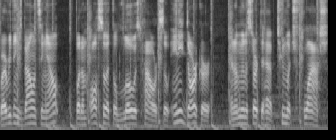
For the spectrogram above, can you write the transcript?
where everything's balancing out, but I'm also at the lowest power. So any darker, and I'm gonna start to have too much flash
